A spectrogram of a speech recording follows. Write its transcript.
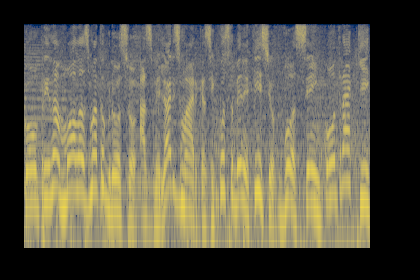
compre na Molas Mato Grosso. As melhores marcas e custo-benefício você encontra aqui.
